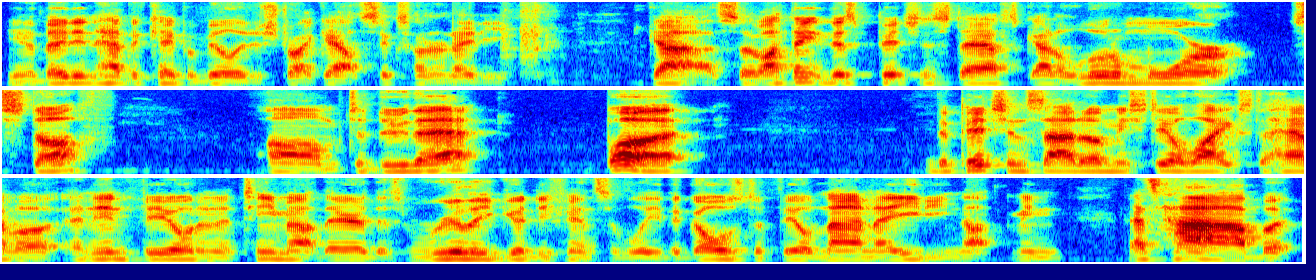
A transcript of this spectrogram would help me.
You know, they didn't have the capability to strike out 680 guys. So I think this pitching staff's got a little more stuff um, to do that. But the pitching side of me still likes to have a an infield and a team out there that's really good defensively. The goal is to field 980. Not, I mean, that's high, but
